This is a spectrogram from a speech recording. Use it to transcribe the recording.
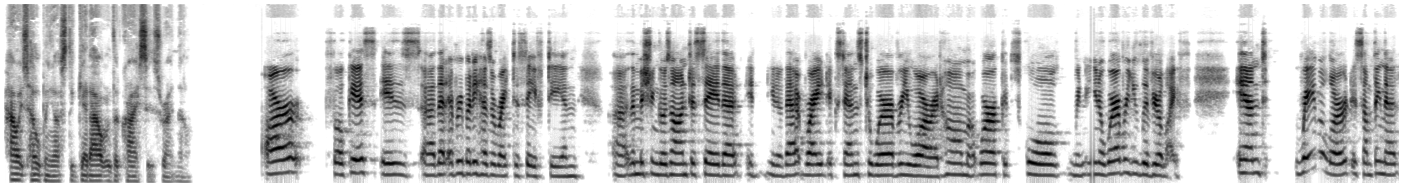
how it's helping us to get out of the crisis right now. Our focus is uh, that everybody has a right to safety and uh, the mission goes on to say that it, you know that right extends to wherever you are at home at work at school when, you know wherever you live your life and rave alert is something that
